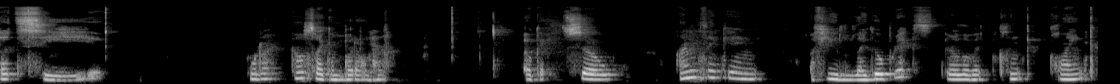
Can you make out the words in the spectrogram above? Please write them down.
let's see what else I can put on her. Okay, so I'm thinking a few Lego bricks. They're a little bit clink clank,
